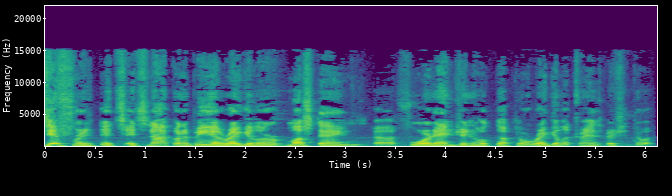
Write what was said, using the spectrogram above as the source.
different. It's it's not going to be a regular Mustang uh, Ford engine hooked up to a regular transmission to it.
